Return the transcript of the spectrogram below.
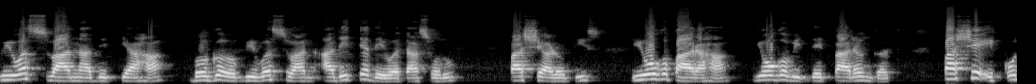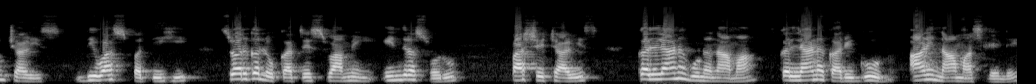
विवस्वानादित्या भग विवस्वान आदित्य देवता स्वरूप. पाचशे अडोतीस योगपारहा योग विद्येत पारंगत पाचशे एकोणचाळीस दिवासपती ही स्वर्गलोकाचे स्वामी इंद्रस्वरूप पाचशे चाळीस कल्याण गुणनामा कल्याणकारी गुण आणि नाम असलेले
